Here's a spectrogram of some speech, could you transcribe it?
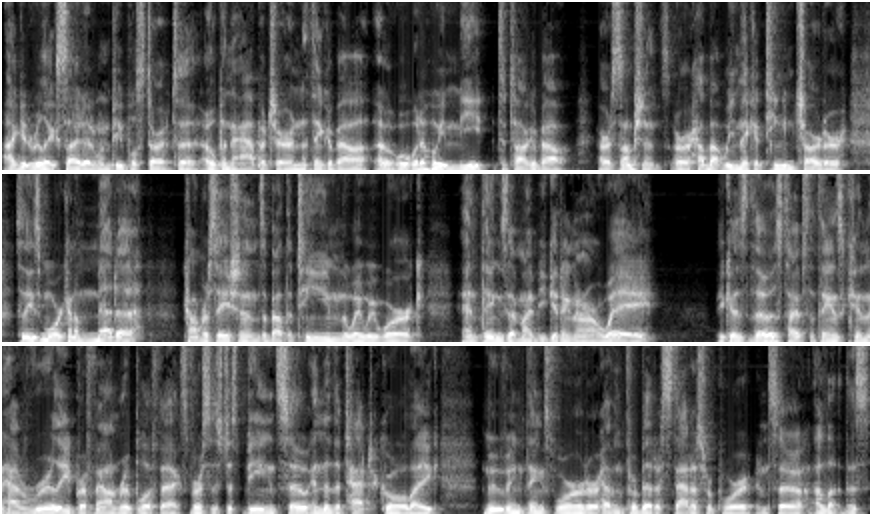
I get really excited when people start to open the aperture and to think about, oh, well, what if we meet to talk about our assumptions? Or how about we make a team charter? So these more kind of meta conversations about the team, the way we work, and things that might be getting in our way. Because those types of things can have really profound ripple effects versus just being so into the tactical, like moving things forward or heaven forbid a status report. And so I love this,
